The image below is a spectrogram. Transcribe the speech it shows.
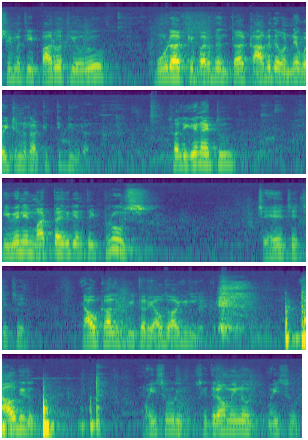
ಶ್ರೀಮತಿ ಪಾರ್ವತಿಯವರು ಮೂಡಕ್ಕೆ ಬರೆದಂಥ ಕಾಗದವನ್ನೇ ವೈಟ್ನರ್ ಹಾಕಿ ತಿದ್ದಿದ್ದೀರ ಸೊ ಅಲ್ಲಿಗೇನಾಯಿತು? ನೀವೇನೇನು ಮಾಡ್ತಾ ಇದ್ದೀರಿ ಅಂತ ಇಟ್ ಪ್ರೂವ್ಸ್. ಛೇ ಛೇ ಛೇ ಛೇ. ಯಾವ ಕಾಲಕ್ಕೂ ಈ ಥರ ಯಾವುದು ಆಗಿರಲಿಲ್ಲ ಯಾವುದಿದು? ಮೈಸೂರು, ಸಿದ್ದರಾಮಯ್ಯನವರು, ಮೈಸೂರು.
